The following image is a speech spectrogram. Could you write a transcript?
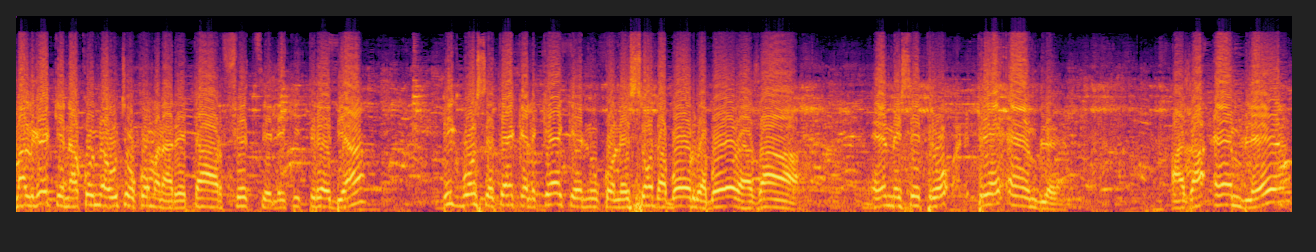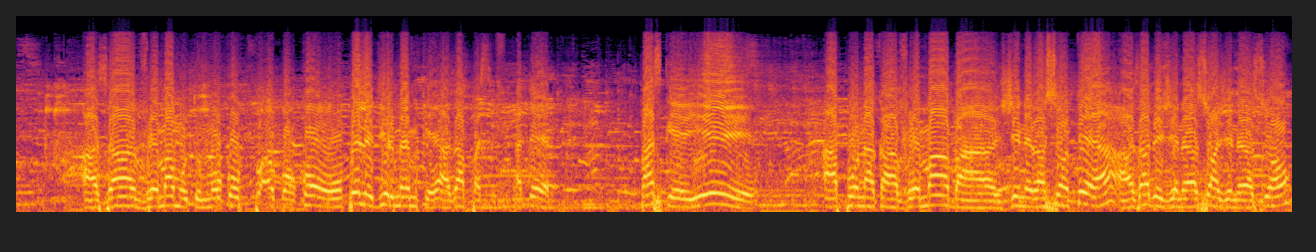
malgré que nakomi auti okoma na retard fete eleki très bien big boss c'est un quelqu'un que nous connaissons d'abord d'abord aza un monsieur trop, très humble aza humble aza vraiment moto moko bon on peut le dire même que aza pacificateur parce que ye aponaka vraiment ba génération te hein? aza de génération en génération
